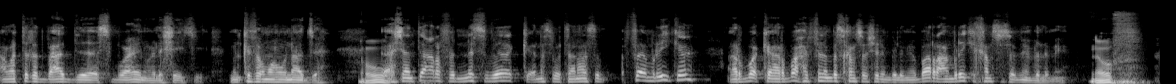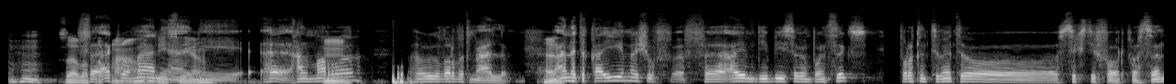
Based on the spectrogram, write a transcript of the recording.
أعتقد بعد أسبوعين ولا شيء شي، من كثر ما هو ناجح. أوه. عشان تعرف النسبة كنسبة تناسب في أمريكا أرباح كأرباح الفيلم بس 25% برا أمريكا 75% أوف. ف Aquaman؟ يعني ها هالمرة هو ضربة معلم. مع ان تقييمة شوف في IMDb 7.6 ف Rotten Tomatoes 64%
